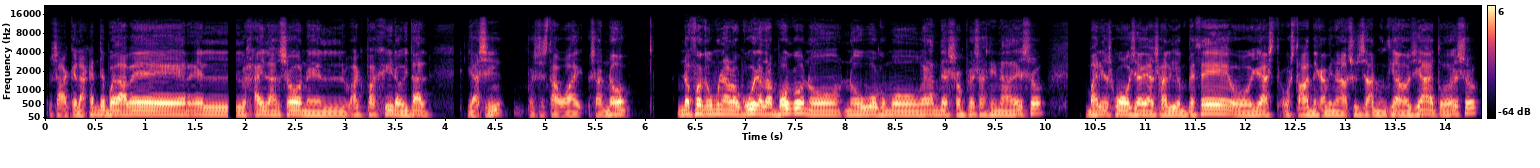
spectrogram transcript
O sea, que la gente pueda ver el Highland Zone, el Backpack Hero y tal, y así, pues está guay. O sea, no, no fue como una locura tampoco, no, no hubo como grandes sorpresas ni nada de eso. Varios juegos ya habían salido en PC o ya estaban de camino a la Switch anunciados ya, todo eso.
